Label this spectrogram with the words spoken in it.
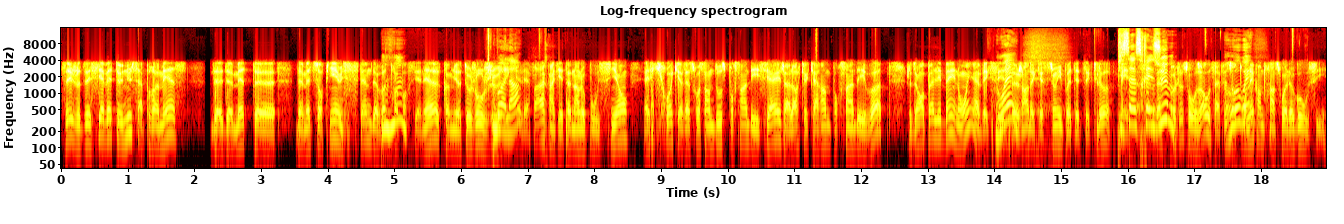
tu sais, je veux dire, s'il avait tenu sa promesse de, de, mettre, euh, de mettre sur pied un système de vote mhm. proportionnel, comme il a toujours juré qu'il allait faire quand il était dans l'opposition. Est-ce qu'il croit qu'il y aurait 72% des sièges alors que 40% des votes? Je veux dire, on peut aller bien loin avec ce genre de questions hypothétiques-là. Mais ça, se résume. pas juste aux autres, ça fait se retourner contre François Legault aussi.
